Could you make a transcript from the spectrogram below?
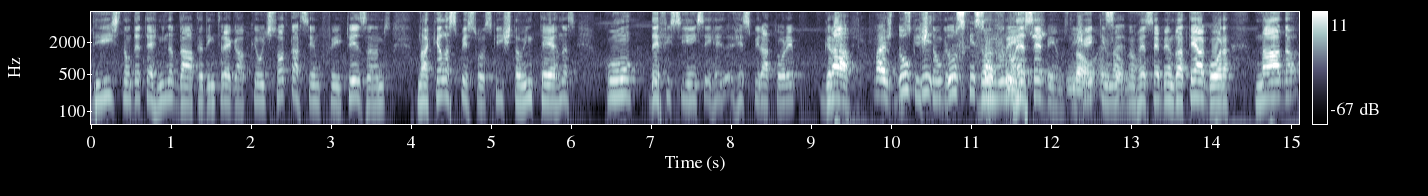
diz, não determina data de entregar, porque hoje só está sendo feito exames naquelas pessoas que estão internas com deficiência respiratória grave. Mas do dos que, que, estão, dos que são não, feitos, não recebemos, de não jeito nenhum, não, não recebemos até agora nada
